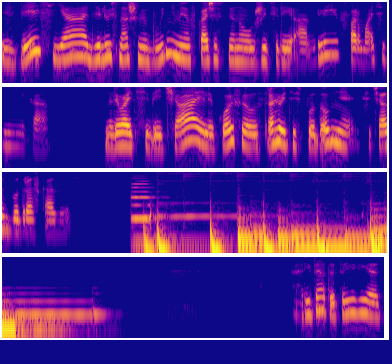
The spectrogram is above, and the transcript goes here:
Здесь я делюсь нашими буднями в качестве новых жителей Англии в формате дневника. Наливайте себе чай или кофе, устраивайтесь поудобнее, сейчас буду рассказывать. Ребята, привет!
